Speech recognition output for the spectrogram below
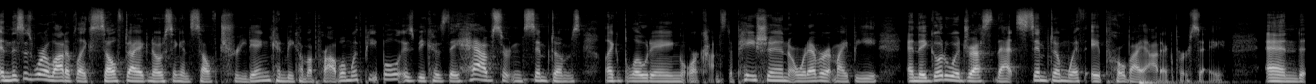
and this is where a lot of like self-diagnosing and self-treating can become a problem with people is because they have certain symptoms like bloating or constipation or whatever it might be and they go to address that symptom with a probiotic per se. And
